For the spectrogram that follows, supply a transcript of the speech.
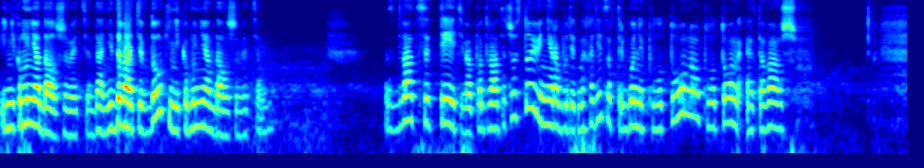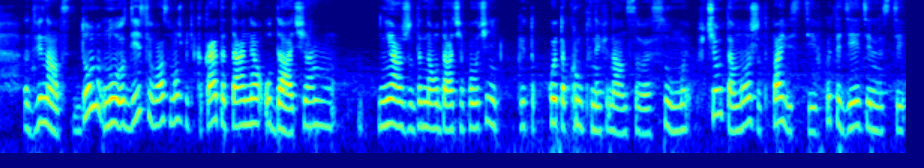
И никому не одалживайте. Да, не давайте в долг и никому не одалживайте. С 23 по 26 Венера будет находиться в тригоне к Плутону. Плутон это ваш 12 дом. Но здесь у вас может быть какая-то тайная удача, неожиданная удача, получение какой-то крупной финансовой суммы в чем-то может повести, в какой-то деятельности,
